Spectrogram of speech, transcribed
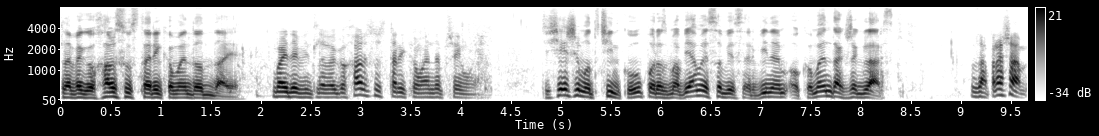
lewego halsu stary komendę oddaje. Bajdewit lewego harsu, stary komendę przejmuje. W dzisiejszym odcinku porozmawiamy sobie z Erwinem o komendach żeglarskich. Zapraszamy.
